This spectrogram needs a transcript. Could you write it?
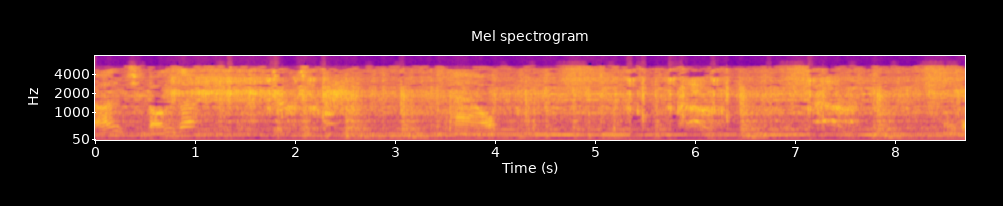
Bunch, bonza. Ow. We.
